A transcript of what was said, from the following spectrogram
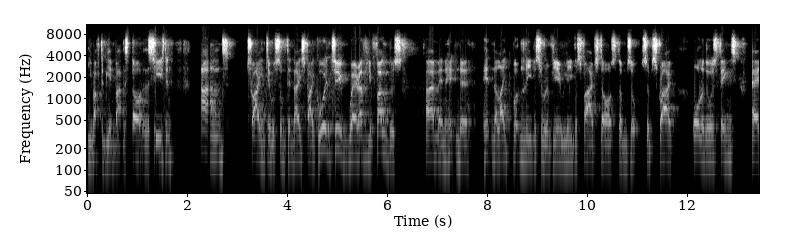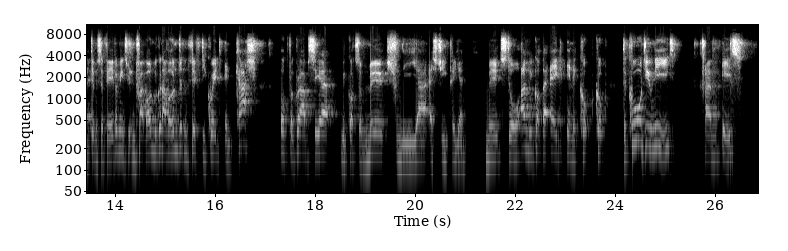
you have to be in by the start of the season and try and do something nice by going to wherever you found us um, and hitting the hitting the like button, leave us a review, leave us five stars, thumbs up, subscribe, all of those things. Uh, do us a favour, means we can crack on. We're going to have 150 quid in cash up for grabs here. We've got some merch from the uh, SGPN merch store, and we've got the egg in a cup cup. The code you need um, is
